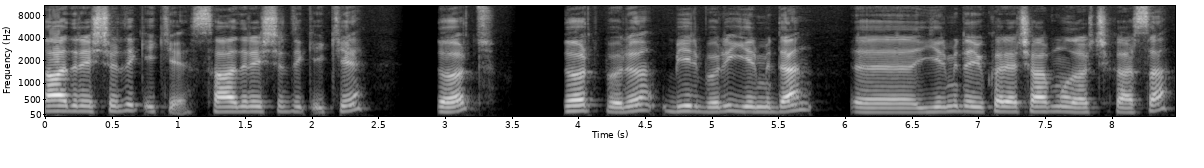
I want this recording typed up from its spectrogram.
Sadeleştirdik 2. Sadeleştirdik 2. 4. 4 bölü 1 bölü 20'den e, 20 de yukarıya çarpım olarak çıkarsa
